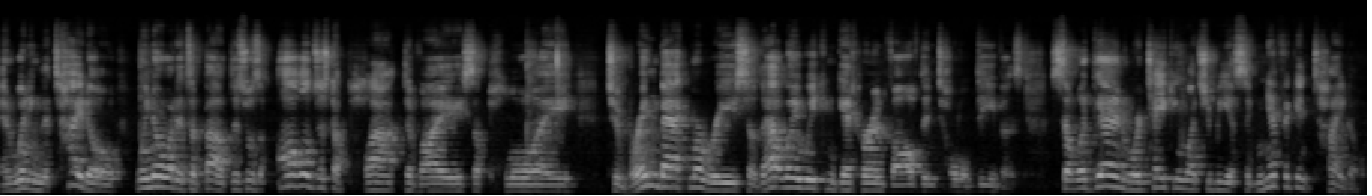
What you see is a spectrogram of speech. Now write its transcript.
and winning the title, we know what it's about. This was all just a plot device, a ploy to bring back Marie so that way we can get her involved in Total Divas. So again, we're taking what should be a significant title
